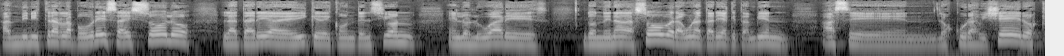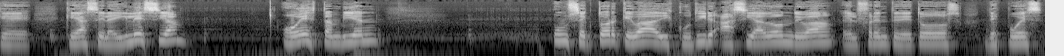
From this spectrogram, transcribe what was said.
administrar la pobreza? ¿Es solo la tarea de dique de contención en los lugares donde nada sobra? Una tarea que también hacen los curas villeros, que, que hace la iglesia. ¿O es también un sector que va a discutir hacia dónde va el frente de todos después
